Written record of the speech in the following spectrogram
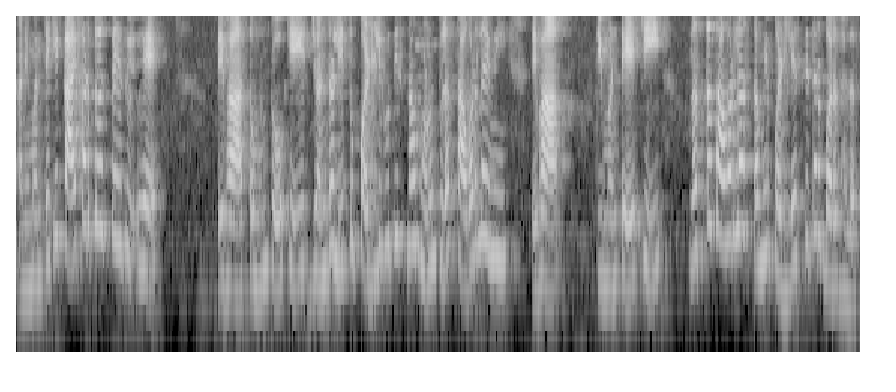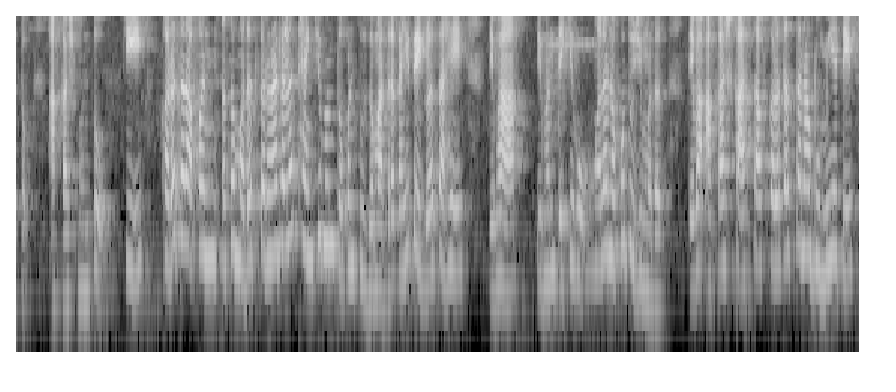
आणि म्हणते की काय करतोस ते तू हे? तेव्हा तो म्हणतो की जनरली तू पडली होतीस ना म्हणून तुला सावरलं आहे मी. तेव्हा ती म्हणते की नसतं सावरलं असतं मी पडली असती तर बरं झालं असतं. आकाश म्हणतो की खरं तर आपण असं मदत करणाऱ्याला थँक्यू म्हणतो पण तुझं मात्र काही वेगळंच आहे. तेव्हा ती म्हणते की हो मला नको तुझी मदत. तेव्हा आकाश काच साफ करत असताना भूमी येते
